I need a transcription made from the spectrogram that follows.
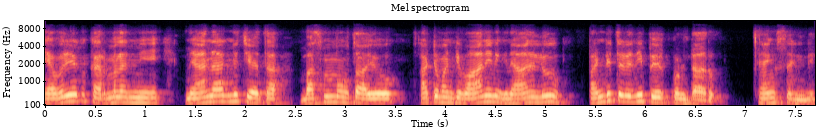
ఎవరి యొక్క కర్మలన్నీ జ్ఞానాగ్ని చేత భస్మమవుతాయో అటువంటి వాణిని జ్ఞానులు పండితుడని పేర్కొంటారు. థ్యాంక్స్ అండి.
